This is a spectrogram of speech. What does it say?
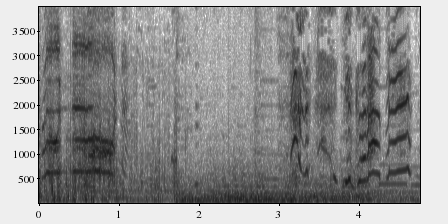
Oh no! you good out there?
